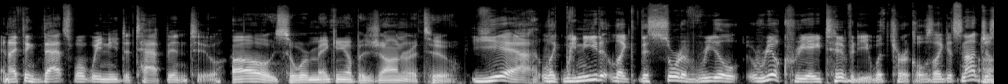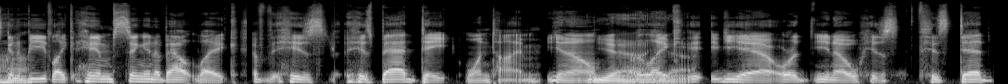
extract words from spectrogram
And I think that's what we need to tap into. Oh, so we're making up a genre too. Yeah, like we need like this sort of real real creativity with Turkles. Like it's not just Uh-huh. going to be like him singing about like his his bad date one time, you know? Yeah, Or like yeah. yeah, or you know, his his dead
